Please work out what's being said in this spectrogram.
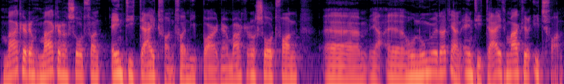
Maak er, een, maak er een soort van entiteit van, van die partner. Maak er een soort van, ehm, ja, eh, hoe noemen we dat? Ja, een entiteit. Maak er iets van.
